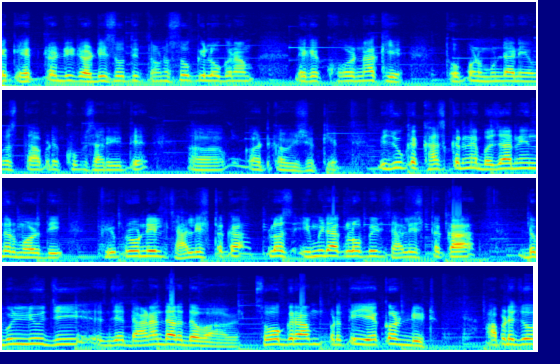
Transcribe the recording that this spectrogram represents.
એક હેક્ટર દીઠ અઢીસોથી ત્રણસો કિલોગ્રામ એટલે કે ખોળ નાખીએ, તો પણ મુંડાની અવસ્થા આપણે ખૂબ સારી રીતે અટકાવી શકીએ. બીજું કે ખાસ કરીને બજારની અંદર મળતી ફિપ્રોનિલ ચાલીસ ટકા પ્લસ ઇમિડાક્લોપિડ ચાલીસ ટકા ડબલ્યુજી જે દાણાદાર દવા આવે, સો ગ્રામ પ્રતિ એકર દીઠ આપણે જો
